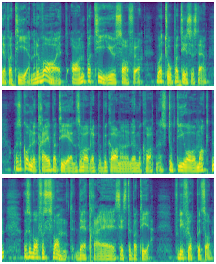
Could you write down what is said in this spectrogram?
det partiet, men det var et annet parti i USA før. Det var et topartisystem. Og så kom det et tredje parti inn, som var republikanerne og demokratene. Så tok de over makten, og så bare forsvant det tredje, siste partiet, for de floppet sånn.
